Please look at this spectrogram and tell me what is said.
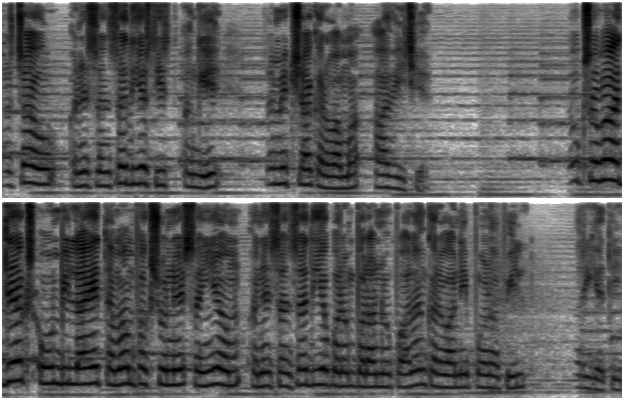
ચર્ચાઓ અને સંસદીય શિસ્ત અંગે સમીક્ષા કરવામાં આવી છે. લોકસભા અધ્યક્ષ ઓમ બિરલાએ તમામ પક્ષોને સંયમ અને સંસદીય પરંપરાનું પાલન કરવાની પણ અપીલ કરી હતી.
